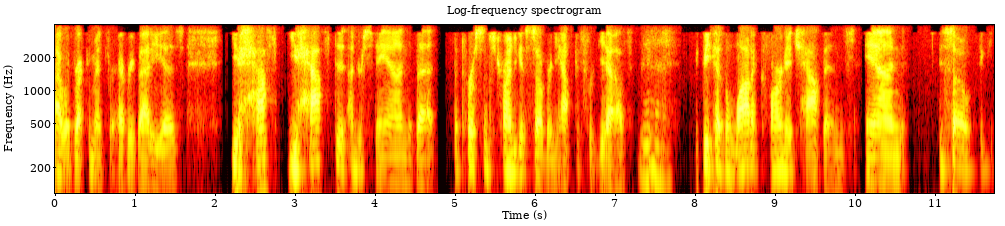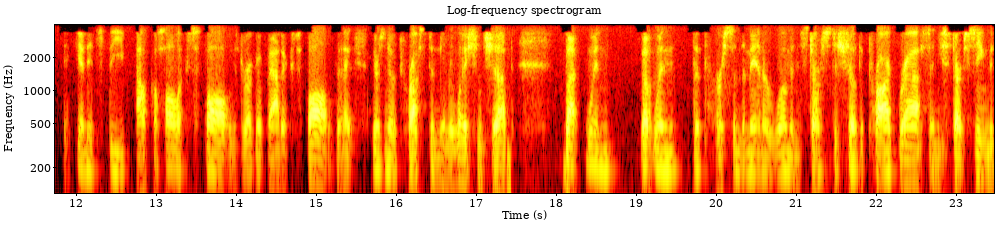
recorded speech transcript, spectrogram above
I would recommend for everybody is you have you have to understand that the person's trying to get sober and you have to forgive. Yeah. because a lot of carnage happens. And so again it's the alcoholic's fault the drug addict's fault that there's no trust in the relationship. But when but when the person the man or woman starts to show the progress and you start seeing the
